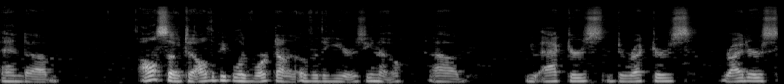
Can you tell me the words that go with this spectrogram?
And um, also to all the people who've worked on it over the years, you know, uh, you actors, directors, writers,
